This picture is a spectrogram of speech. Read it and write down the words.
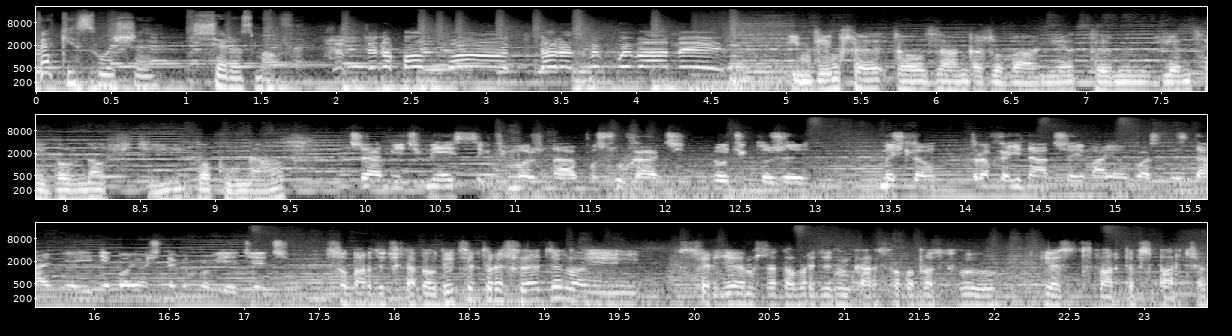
takie słyszy się rozmowy. Wszyscy na pokład, zaraz wypływamy! Im większe to zaangażowanie, tym więcej wolności wokół nas. Trzeba mieć miejsce, gdzie można posłuchać ludzi, którzy myślą trochę inaczej, mają własne zdanie i nie boją się tego powiedzieć. Są bardzo ciekawe audycje, które śledzę, no i stwierdziłem, że dobre dziennikarstwo po prostu jest warte wsparcia.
